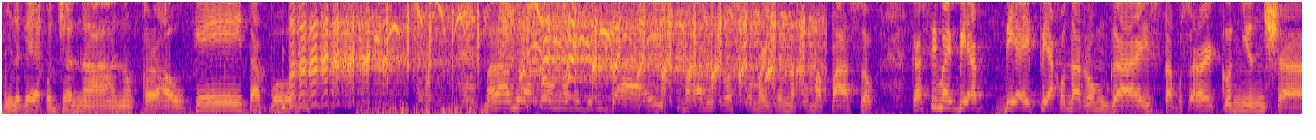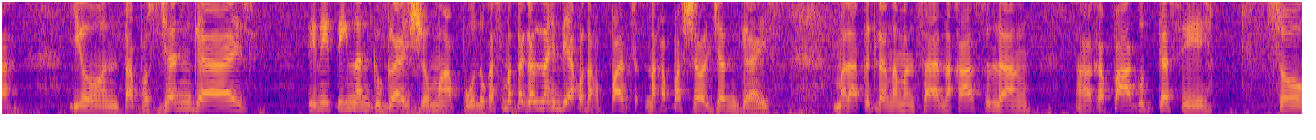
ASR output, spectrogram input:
nilagay ako dyan na ano, karaoke. Tapos, marami akong ano dyan guys. Maraming customer dyan na pumapasok. Kasi may VIP ako na room guys. Tapos aircon yun siya. Yun. Tapos dyan guys, tinitingnan ko guys yung mga puno. Kasi matagal na hindi ako nakapa, nakapasyal dyan guys. Malapit lang naman sana. Kaso lang, nakakapagod kasi. So,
